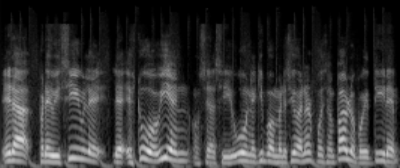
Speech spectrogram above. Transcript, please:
era previsible, estuvo bien. O sea, si hubo un equipo que mereció ganar fue San Pablo porque Tigre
